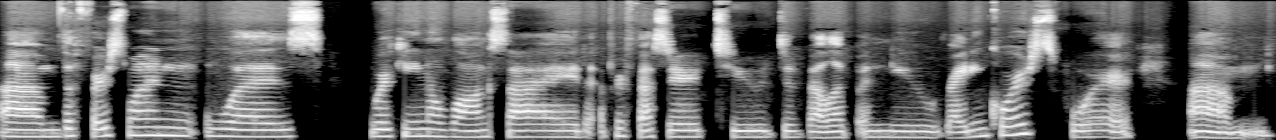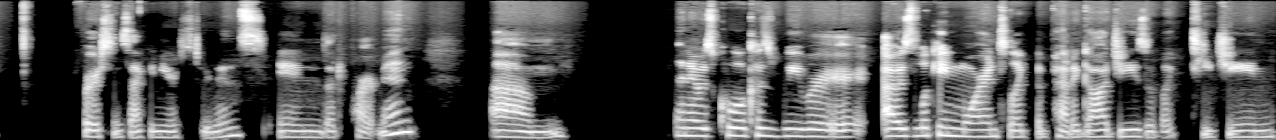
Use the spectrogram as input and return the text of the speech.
um, the first one was working alongside a professor to develop a new writing course for um, first and second year students in the department. Um, and it was cool because we were, I was looking more into like the pedagogies of like teaching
